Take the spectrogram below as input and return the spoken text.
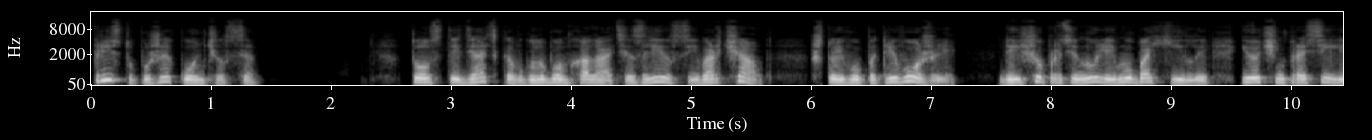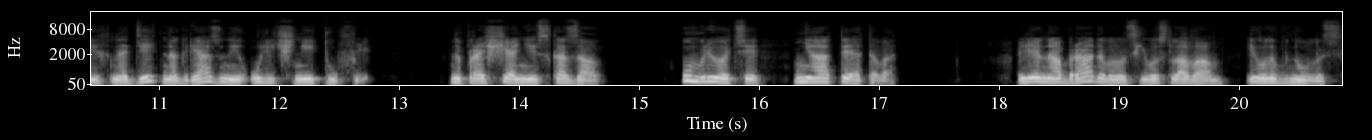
приступ уже кончился. Толстый дядька в голубом халате злился и ворчал, что его потревожили, да еще протянули ему бахилы и очень просили их надеть на грязные уличные туфли. На прощание сказал «Умрете, не от этого. Лена обрадовалась его словам и улыбнулась.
